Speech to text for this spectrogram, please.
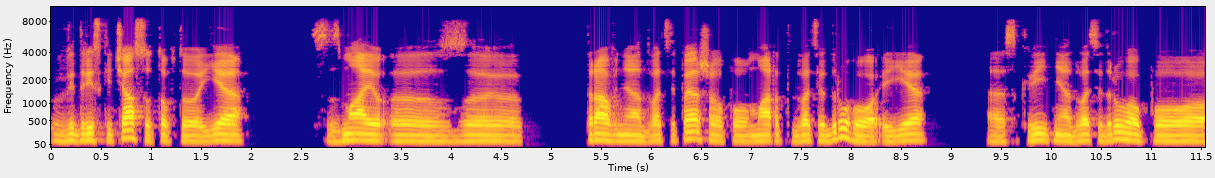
відрізки часу, тобто є з маю, е, з травня 21 по март 22 і є е, з квітня 22 по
